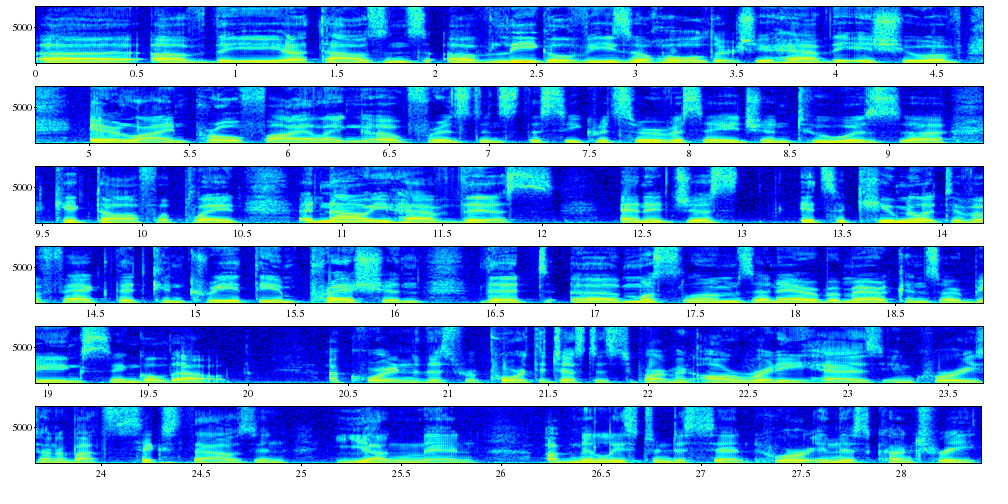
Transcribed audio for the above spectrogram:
uh, of the uh, thousands of legal visa holders. You have the issue of airline profiling of, for instance, the Secret Service agent who was uh, kicked off a plane. And now you have this, and it just it's a cumulative effect that can create the impression that uh, Muslims and Arab Americans are being singled out. According to this report, the Justice Department already has inquiries on about 6,000 young men of Middle Eastern descent who are in this country,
